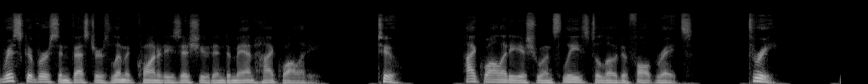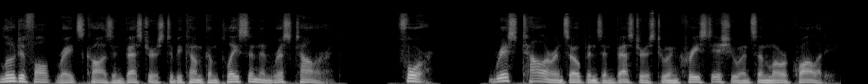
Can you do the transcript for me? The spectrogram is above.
Risk averse investors limit quantities issued and demand high quality. 2. High quality issuance leads to low default rates. 3. Low default rates cause investors to become complacent and risk tolerant. 4. Risk tolerance opens investors to increased issuance and lower quality.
